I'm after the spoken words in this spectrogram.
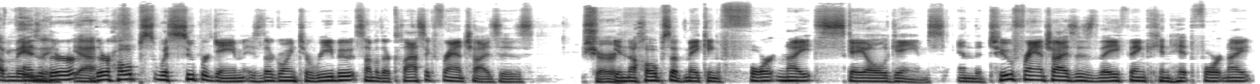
Amazing. And their yeah. their hopes with Super Game is they're going to reboot some of their classic franchises sure. in the hopes of making Fortnite scale games. And the two franchises they think can hit Fortnite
